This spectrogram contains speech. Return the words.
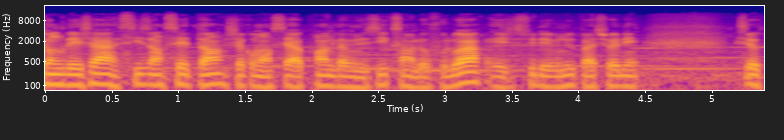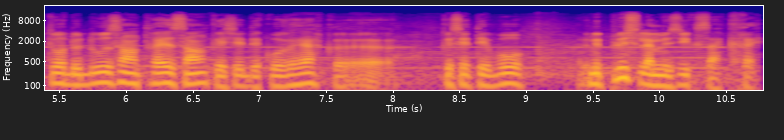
Donc déjà à 6 ans, 7 ans, j'ai commencé à apprendre la musique sans le vouloir et je suis devenu passionné. C'est autour de 12 ans, 13 ans que j'ai découvert que, que c'était beau, mais plus la musique sacrée.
